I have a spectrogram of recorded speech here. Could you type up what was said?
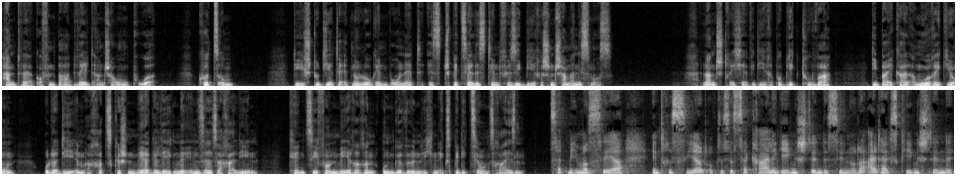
Handwerk offenbart Weltanschauung pur. Kurzum, die studierte Ethnologin Bonet ist Spezialistin für sibirischen Schamanismus. Landstriche wie die Republik Tuwa, die Baikal-Amur-Region oder die im Achatskischen Meer gelegene Insel Sachalin kennt sie von mehreren ungewöhnlichen Expeditionsreisen. Es hat mich immer sehr interessiert, ob das jetzt sakrale Gegenstände sind oder Alltagsgegenstände,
